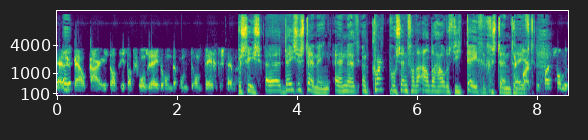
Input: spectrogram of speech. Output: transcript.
Uh, dus bij elkaar is dat, is dat voor ons reden om, de, om, om tegen te stemmen. Precies, deze stemming. En een kwart procent van de aandeelhouders die tegen gestemd Een heeft. kwart, een kwart van, de,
